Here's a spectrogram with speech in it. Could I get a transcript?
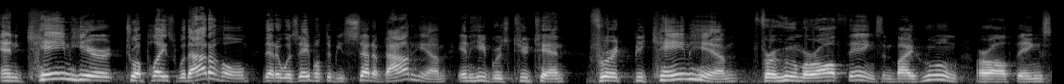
and came here to a place without a home that it was able to be said about him in Hebrews 2:10 for it became him for whom are all things and by whom are all things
